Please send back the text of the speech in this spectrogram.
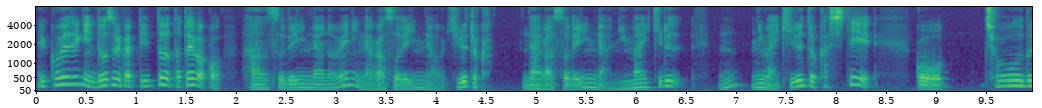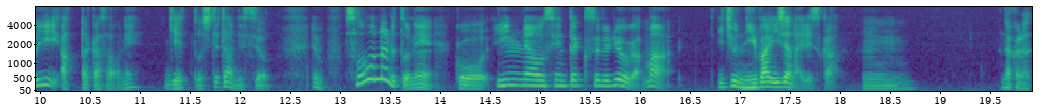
でこういう時期にどうするかっていうと例えばこう半袖インナーの上に長袖インナーを着るとか長袖インナーを2枚着るん？2枚着るとかしてこうちょうどいいあったかさをねゲットしてたんですよ。でもそうなるとねこうインナーを選択する量がまあ一応2倍じゃないですか。うん。だから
